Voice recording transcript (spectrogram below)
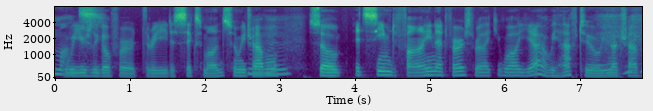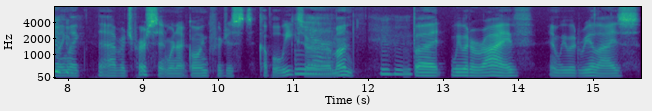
Months. we usually go for three to six months when we travel. Mhm. So it seemed fine at first. We're like, well, yeah, we have to. We're not traveling like the average person. We're not going for just a couple weeks or a month. Mhm. But we would arrive and we would realize,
